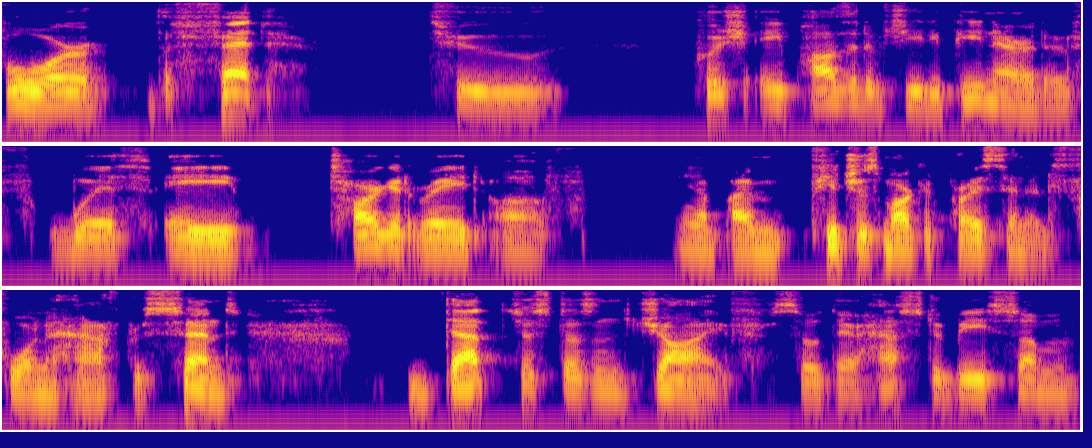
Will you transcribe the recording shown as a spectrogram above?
for the Fed to push a positive GDP narrative with a target rate of, you know, by futures market price in at four and a half percent, that just doesn't jive. So there has to be some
